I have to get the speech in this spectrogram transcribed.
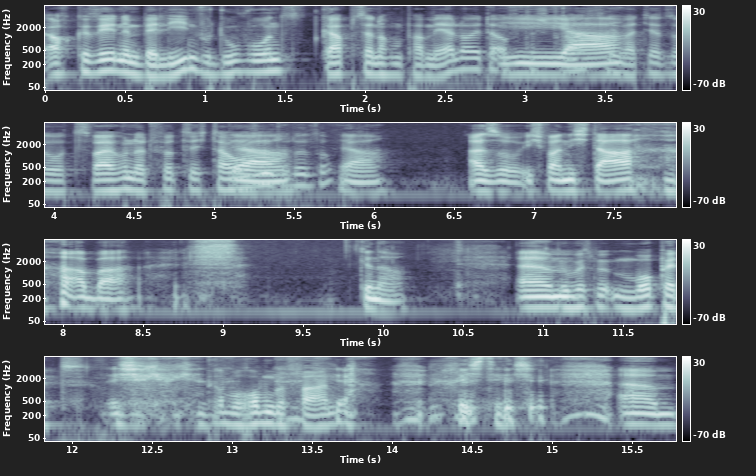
auch gesehen, in Berlin, wo du wohnst, gab es ja noch ein paar mehr Leute auf der Straße. Ja. Wart ja so 240.000 ja, oder so. Ja, also ich war nicht da, aber genau. Ähm, du bist mit dem Moped ich, rumgefahren. Ja, richtig. ähm,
